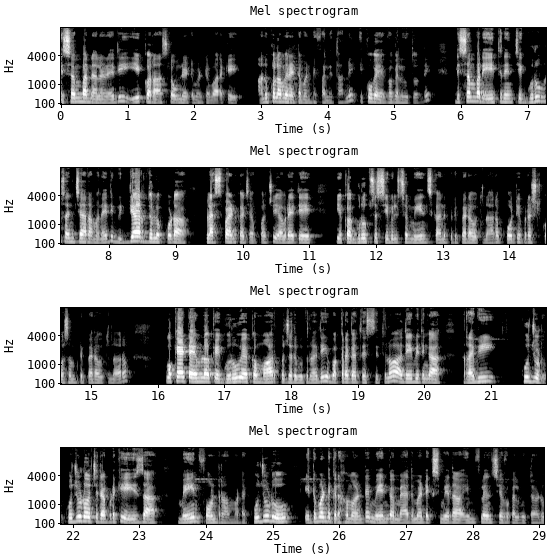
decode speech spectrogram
డిసెంబర్ నెల అనేది ఈ యొక్క రాశిలో ఉండేటువంటి వారికి అనుకూలమైనటువంటి ఫలితాన్ని ఎక్కువగా ఇవ్వగలుగుతుంది. డిసెంబర్ ఎయిత్ నుంచి గురువు సంచారం అనేది విద్యార్థులకు కూడా ప్లస్ పాయింట్గా చెప్పొచ్చు. ఎవరైతే ఈ యొక్క గ్రూప్స్ సివిల్స్ మెయిన్స్ కానీ ప్రిపేర్ అవుతున్నారో పోటీ ప్రశ్నల కోసం ప్రిపేర్ అవుతున్నారో ఒకే టైంలోకి గురువు యొక్క మార్పు జరుగుతున్నది వక్రగతి స్థితిలో. అదేవిధంగా రవి కుజుడు కుజుడు వచ్చేటప్పటికి ఈజ్ ద మెయిన్ ఫౌండర్ అనమాట కుజుడు ఎటువంటి గ్రహం అంటే మెయిన్గా మ్యాథమెటిక్స్ మీద ఇన్ఫ్లుయెన్స్ ఇవ్వగలుగుతాడు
